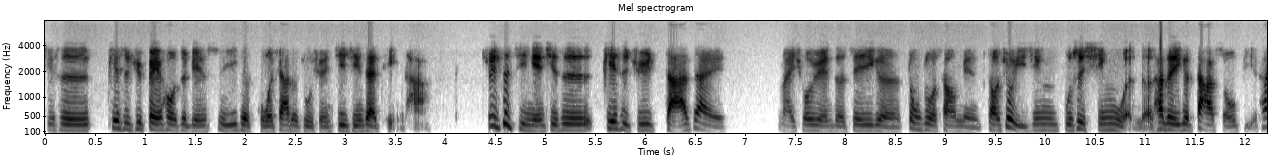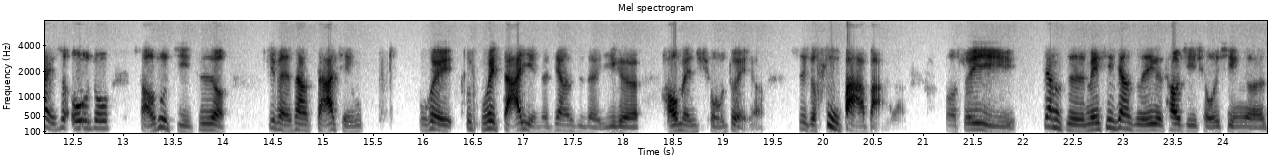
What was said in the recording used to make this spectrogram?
其实 PSG 背后这边是一个国家的主权基金在挺它，所以这几年其实 PSG 砸在买球员的这一个动作上面，早就已经不是新闻了。他的一个大手笔，他也是欧洲少数几支哦，基本上砸钱不会不不会眨眼的这样子的一个豪门球队啊，是个富爸爸了哦。所以这样子梅西这样子的一个超级球星啊，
